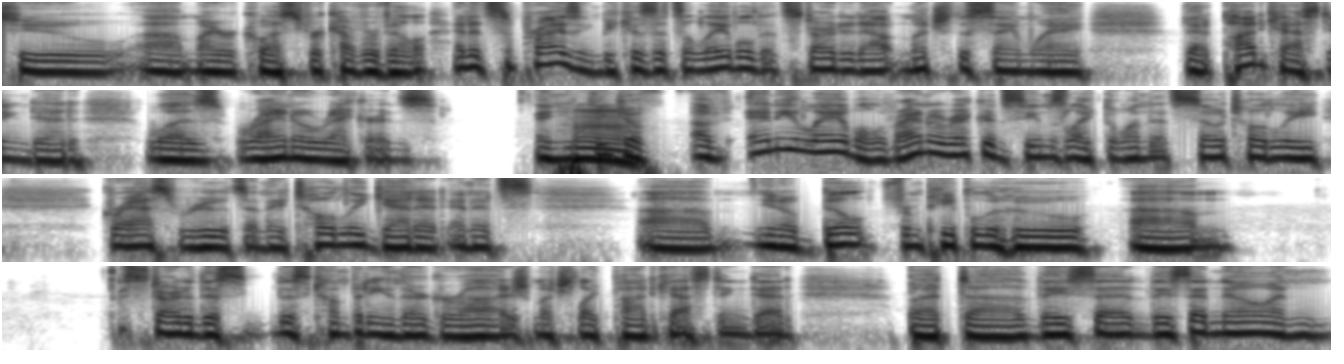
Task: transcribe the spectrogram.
to uh, my request for Coverville. And it's surprising because it's a label that started out much the same way that podcasting did was Rhino Records. And you hmm. think of, of any label, Rhino Records seems like the one that's so totally grassroots and they totally get it. And it's, um, you know, built from people who um, started this this company in their garage, much like podcasting did. But uh, they said they said no, and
